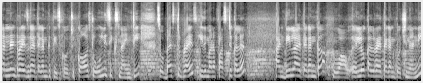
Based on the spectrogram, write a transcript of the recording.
కన్వెంట్ ప్రైస్గా అయితే కనుక తీసుకోవచ్చు. Cost only six ninety so best price ఇది మన ఫస్ట్ కలర్ అండ్ దీనిలో అయితే కనుక వావ్ ఎల్లో కలర్ అయితే కనుక వచ్చిందండి.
